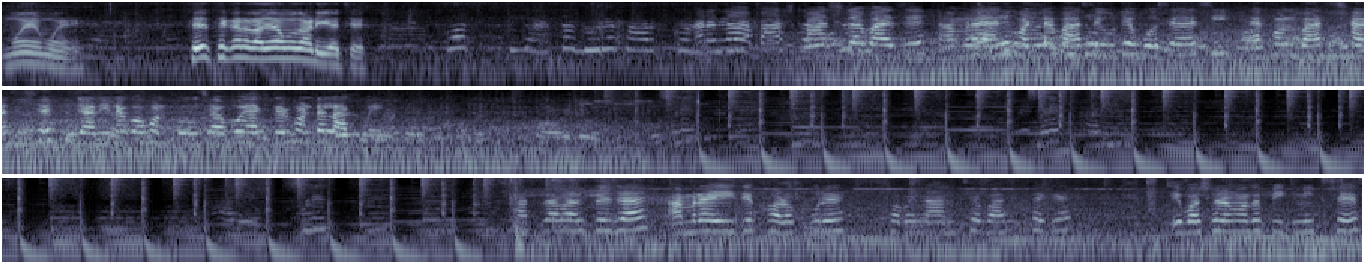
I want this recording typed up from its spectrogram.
ময়ে ময়ে সে সেখানে রাজামো দাঁড়িয়ে আছে আরে না পাঁচটা বাজে আমরা এক ঘন্টা বাসে উঠে বসে আছি এখন বাস ছাড়ছে জানি না কখন পৌঁছাবো এক দেড় ঘন্টা লাগবে বাজতে যায়। আমরা এই যে খড়গপুরে সবাই নামছে বাস থেকে। এবছরের মতো পিকনিক শেষ।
